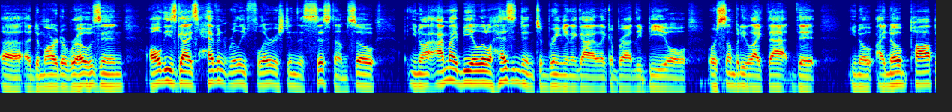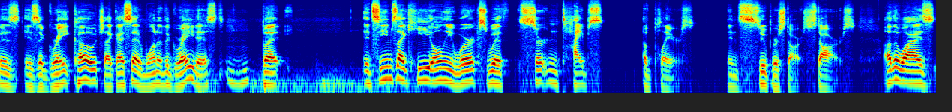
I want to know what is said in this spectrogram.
uh, a Demar Derozan, all these guys haven't really flourished in this system. So, you know, I, I might be a little hesitant to bring in a guy like a Bradley Beal or somebody like that. That you know, I know Pop is is a great coach, like I said, one of the greatest, but it seems like he only works with certain types of players and superstars, stars. Otherwise,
